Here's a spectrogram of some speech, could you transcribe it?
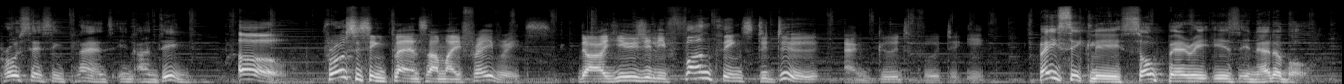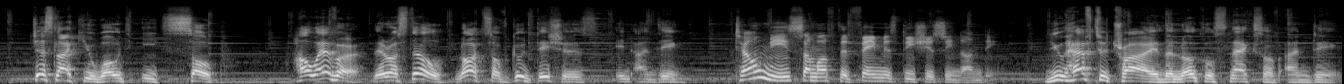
processing plant in Anding. Oh, processing plants are my favorites. They are usually fun things to do and good food to eat. Basically, soapberry is inedible, just like you won't eat soap. However, there are still lots of good dishes in Anding. Tell me some of the famous dishes in Anding. You have to try the local snacks of Anding,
